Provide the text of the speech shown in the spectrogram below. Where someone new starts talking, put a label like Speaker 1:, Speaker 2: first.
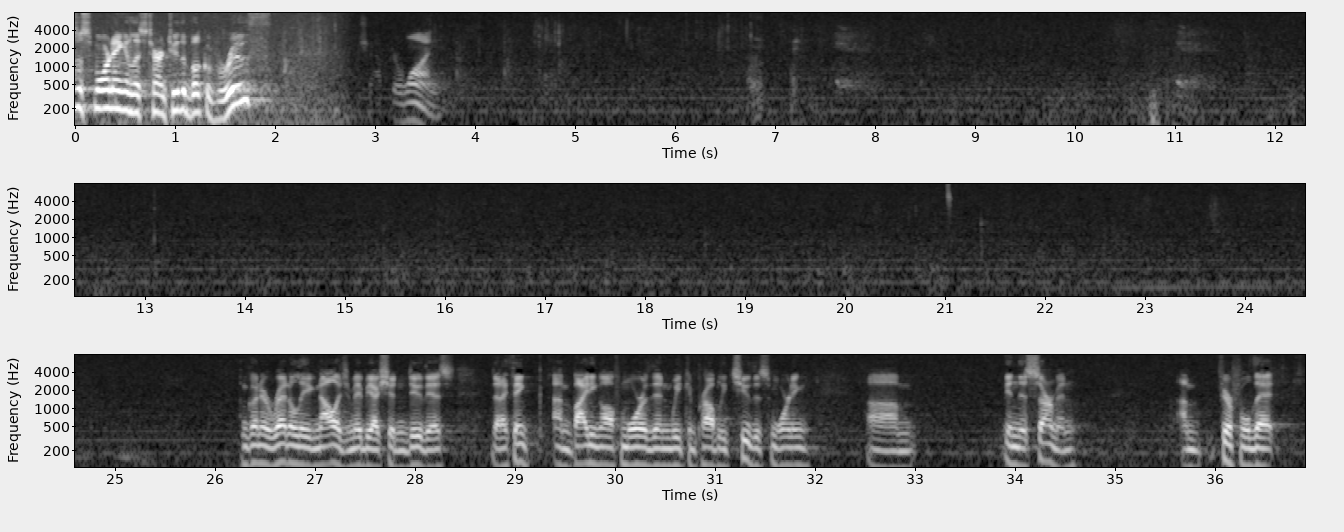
Speaker 1: this morning and let's turn to the book of Ruth, chapter 1. I'm going to readily acknowledge, maybe I shouldn't do this, that I think I'm biting off more than we can probably chew this morning um, in this sermon. I'm fearful that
